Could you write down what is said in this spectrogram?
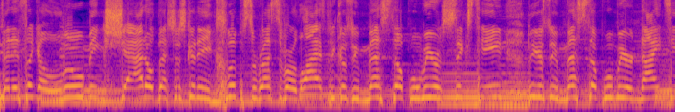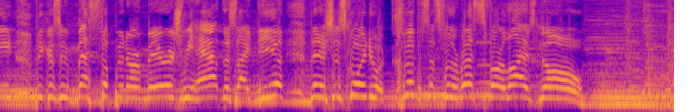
that it's like a looming shadow that's just going to eclipse the rest of our lives because we messed up when we were 16, because we messed up when we were 19, because we messed up in our marriage. We have this idea that it's just going to eclipse us for the rest of our lives. No.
